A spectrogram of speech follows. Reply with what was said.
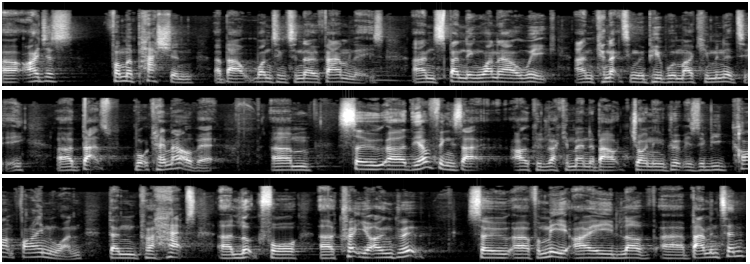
I just from a passion about wanting to know families mm. and spending one hour a week and connecting with people in my community, uh, that's what came out of it. Um, so uh, the other things that I could recommend about joining a group is if you can't find one, then perhaps uh, look for, uh, create your own group. So uh, for me, I love uh, badminton.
